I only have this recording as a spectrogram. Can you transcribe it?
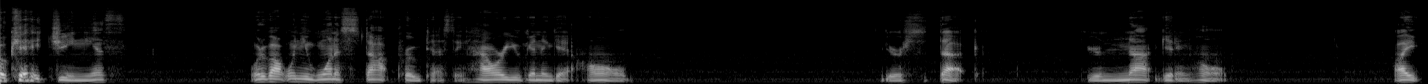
Okay, genius. What about when you want to stop protesting? How are you going to get home? You're stuck. You're not getting home. Like,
